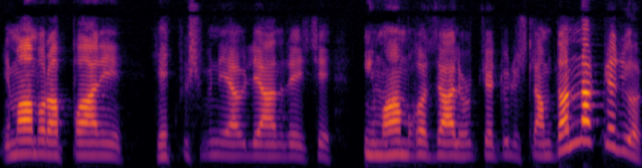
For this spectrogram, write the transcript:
İmam-ı Rabbani 70 bin evliyanın reisi İmam-ı Gazali Hüccetül İslam'dan naklediyor.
